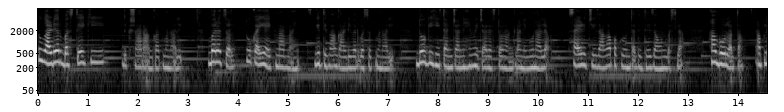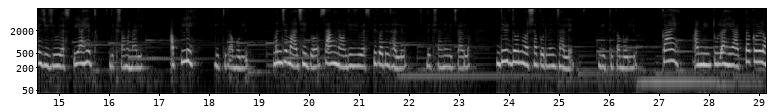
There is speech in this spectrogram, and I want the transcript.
तू गाडीवर बसते की? दीक्षा रागात म्हणाली. बरं चल तू काही ऐकणार नाही गीतिका गाडीवर बसत म्हणाली. दोघीही त्यांच्या नेहमीच्या रेस्टॉरंटला निघून आल्या. साईडची जागा पकडून त्या तिथे जाऊन बसल्या. हा बोल आता. आपले जिजू एस पी आहेत? दीक्षा म्हणाली. आपले गीतिका बोलली? म्हणजे माझे ग सांग ना जिजू एस पी कधी झाले? दीक्षाने विचारलं. दीड दोन वर्षापूर्वीच झाले गीतिका बोलली. काय? आणि तुला हे आत्ता कळलं?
